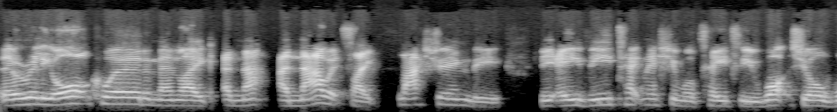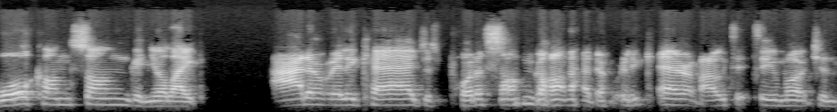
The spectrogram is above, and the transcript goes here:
They were really awkward and then like and that and now it's like flashing. The the AV technician will say to you what's your walk on song? And you're like I don't really care just put a song on I don't really care about it too much. And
